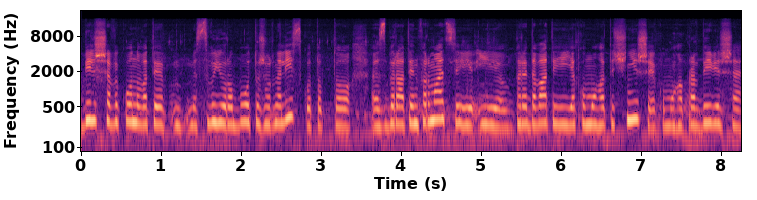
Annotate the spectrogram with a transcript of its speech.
більше виконувати свою роботу журналістську, тобто збирати інформацію і передавати її якомога точніше, якомога правдивіше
